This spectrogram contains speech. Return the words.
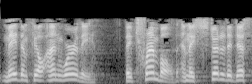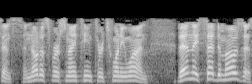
made them feel unworthy. They trembled and they stood at a distance. And notice verse 19 through 21. Then they said to Moses,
